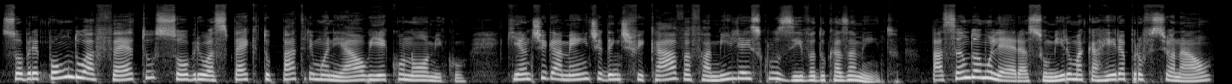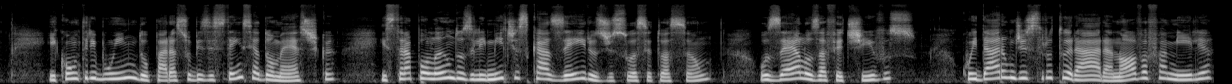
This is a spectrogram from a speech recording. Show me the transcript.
sobrepondo o afeto sobre o aspecto patrimonial e econômico, que antigamente identificava a família exclusiva do casamento. Passando a mulher a assumir uma carreira profissional e contribuindo para a subsistência doméstica, extrapolando os limites caseiros de sua situação, os elos afetivos, cuidaram de estruturar a nova família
